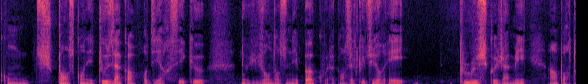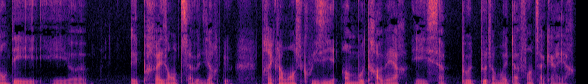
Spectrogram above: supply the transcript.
qu'on, je pense qu'on est tous d'accord pour dire, c'est que nous vivons dans une époque où la cancel culture est plus que jamais importante et, et, euh, présente. Ça veut dire que très clairement Squeezie, un mot travers et ça peut totalement être la fin de sa carrière.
